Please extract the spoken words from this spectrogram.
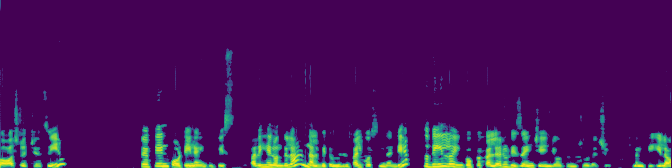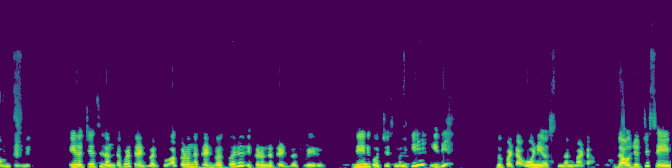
కాస్ట్ వచ్చేసి ఫిఫ్టీన్ ఫార్టీ నైన్ రూపీస్. పదిహేను వందల నలభై తొమ్మిది రూపాయలకి వస్తుందండి. సో దీనిలో ఇంకొక కలర్ డిజైన్ చేంజ్ అవుతుంది చూడొచ్చు. మనకి ఇలా ఉంటుంది. ఇది వచ్చేసి ఇదంతా కూడా థ్రెడ్ వర్క్. అక్కడ ఉన్న థ్రెడ్ వర్క్ వేరు ఇక్కడ ఉన్న థ్రెడ్ వర్క్ వేరు. దీనికి వచ్చేసి మనకి ఇది దుపట్టా ఓణి వస్తుంది అనమాట బ్లౌజ్ వచ్చి సేమ్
